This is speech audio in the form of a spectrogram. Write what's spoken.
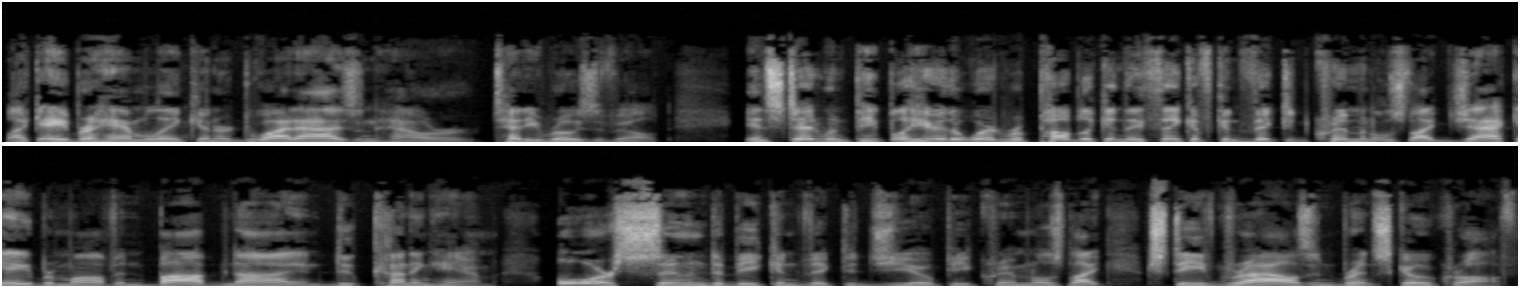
like Abraham Lincoln or Dwight Eisenhower or Teddy Roosevelt. Instead, when people hear the word Republican, they think of convicted criminals like Jack Abramoff and Bob Ney and Duke Cunningham, or soon to be convicted GOP criminals like Steve Griles and Brent Scowcroft.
